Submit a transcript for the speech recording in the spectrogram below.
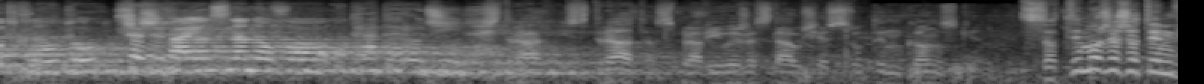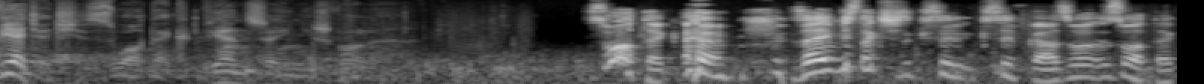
utknął tu, przeżywając na nowo utratę rodziny. Strach i strata sprawiły, że stał się sutym kąskiem. Co ty możesz o tym wiedzieć, Złotek? Więcej niż wolę. Złotek! Zajebista ksy ksy ksywka, zło złotek.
